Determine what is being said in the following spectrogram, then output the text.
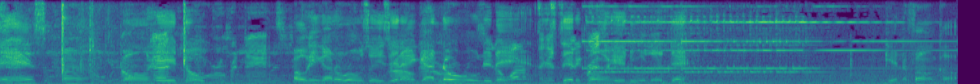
Chance, uh, go ahead, do it. room to dance. Oh, he ain't got no room, so he said I ain't got no room to You why? dance. Instead of going present. ahead do a little dance. Getting a phone call.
